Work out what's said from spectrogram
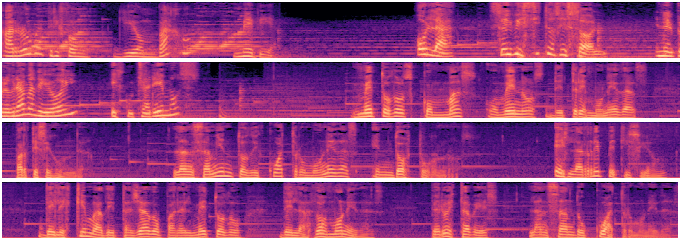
arroba trifón-media. Hola, soy Besitos de Sol. En el programa de hoy escucharemos Métodos con más o menos de tres monedas, parte segunda. Lanzamiento de cuatro monedas en dos turnos. Es la repetición del esquema detallado para el método de las dos monedas, pero esta vez lanzando cuatro monedas.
